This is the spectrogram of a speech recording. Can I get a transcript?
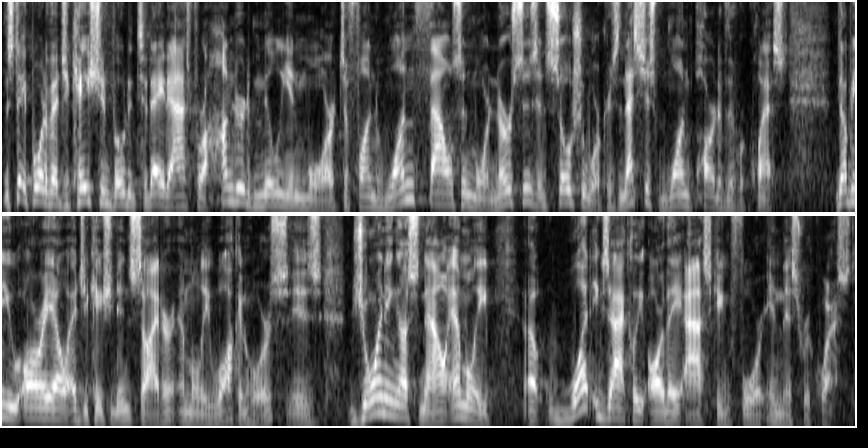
The State Board of Education voted today to ask for 100 million more to fund 1,000 more nurses and social workers, and that's just one part of the request. WRAL Education Insider Emily Walkenhorst is joining us now. Emily, uh, what exactly are they asking for in this request?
